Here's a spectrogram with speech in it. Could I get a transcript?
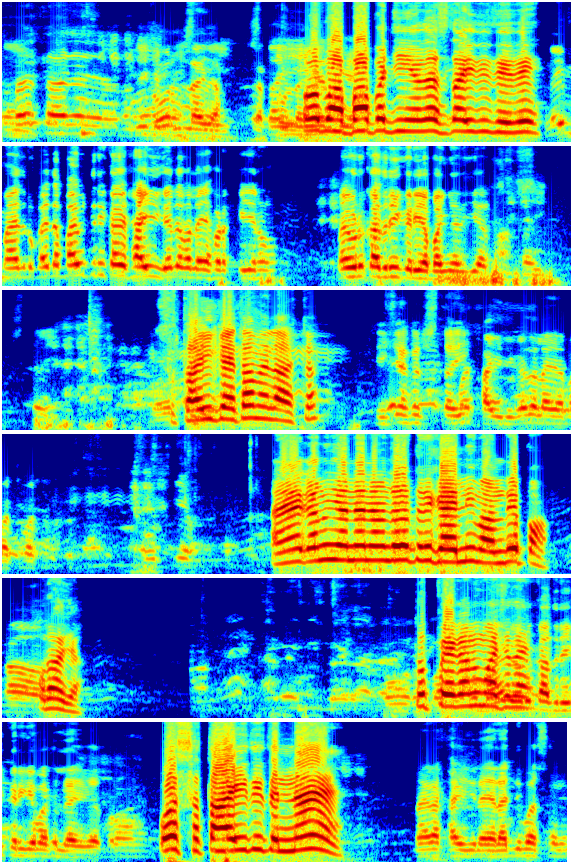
ਹੋਰ ਲੈ ਜਾ ਚੱਕ ਹੁਣ ਲੈ ਜਾ। ਉਹ ਬਾਬਾ ਭੱਜੀਆਂ ਦਾ 27 ਦੀ ਦੇ ਦੇ। ਨਹੀਂ ਮੈਂ ਤੈਨੂੰ ਕਹਿੰਦਾ ਬਾਈ ਤੇਰੀ ਕਾਦੀ 28 ਦੀ ਕਹਿੰਦਾ ਲੈ ਫੜ ਕੇ ਯਾਰ ਹੁਣ। ਮੈਂ ਹੁਣ ਕਦਰੀ ਕਰੀਆ ਬਾਈਆਂ ਦੀ ਯਾਰ। 27 ਕਹਿਤਾ ਮੈਂ ਲਾਸਟ ਠੀਕ ਹੈ ਫਿਰ 27 28 ਦੀ ਕਹਿੰਦਾ ਲੈ ਜਾ ਬਸ ਬਸ। ਹੋਰ ਕੀ ਆ? ਐ ਕਾਹਨੂੰ ਜਾਣਾ ਨੰਦਰ ਤੇਰੀ ਗੱਲ ਨਹੀਂ ਮੰਨਦੇ ਆਪਾਂ। ਹਾਂ। ਉਰਾ ਜਾ ਧੁੱਪੇ ਕਾਹਨੂੰ ਮਚਦਾ ਕਦਰੀ ਕਰੀਏ ਬਸ ਲੈ ਜਾ ਭਰਾ। ਉਹ 27 ਦੀ ਤਿੰਨ ਹੈ ਮੈਂ ਕਿਹਾ 28 ਦੀ ਲੈ ਜਾ ਰਾਜੂ ਬਸ ਹੁਣ।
